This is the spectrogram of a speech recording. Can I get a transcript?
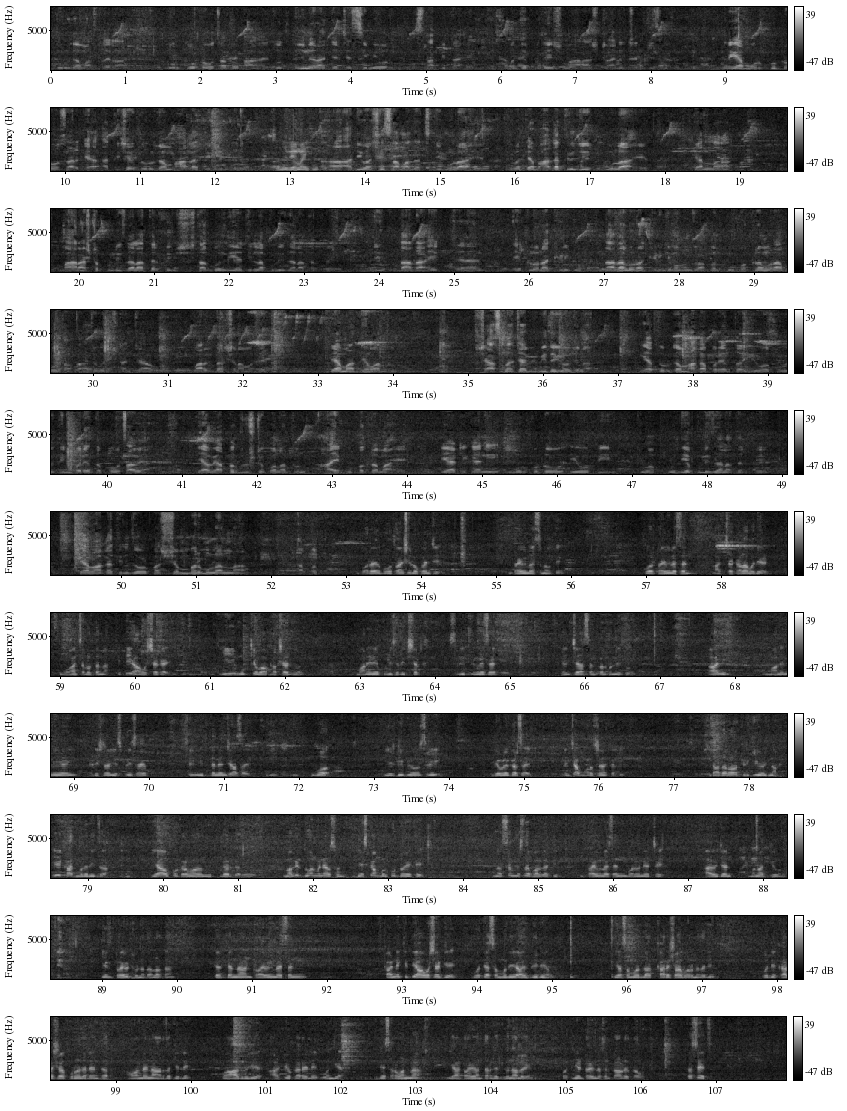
दुर्गम असलेला मुरकुटोचा जो भाग आहे जो तीन राज्याच्या सीमेवर स्थापित आहे मध्य प्रदेश महाराष्ट्र आणि छत्तीसगड. तर या मुरकुटो सारख्या अतिशय दुर्गम भागातील हा आदिवासी समाजाची जी मुलं आहेत किंवा त्या भागातील जी मुलं आहेत त्यांना महाराष्ट्र पोलीस दलातर्फे विशेषतः गोंदिया जिल्हा पोलीस दलातर्फे जी दादा एक एकलोरा खिडकी दादा लोरा खिडकी म्हणून जो आपण उपक्रम राबवत आहोत आमच्या वरिष्ठांच्या मार्गदर्शनामध्ये त्या माध्यमातून शासनाच्या विविध योजना या दुर्गम भागापर्यंत युवक युवतींपर्यंत पोहोचाव्या या व्यापक दृष्टिकोनातून हा एक उपक्रम आहे. या ठिकाणी मुरकुडो ए ओ पी किंवा गोंदिया पोलीस दलातर्फे त्या भागातील जवळपास शंभर मुलांना आपण बरे बहुतांशी लोकांचे ड्रायव्हिंग लायसन होते. व ड्रायव्हिंग लायसन आजच्या काळामध्ये वाहन चालवताना किती आवश्यक आहे ही मुख्य बाब लक्षात घेऊन माननीय पोलीस अधीक्षक श्री पिंगळे साहेब यांच्या संकल्पनेतून आणि माननीय ॲडिशनल एस पी साहेब श्री नित्यानंद झा साहेब व H D P O Shri Deolekar साहेब यांच्या मार्गदर्शनाखाली दादाराव खिडकी योजना एक हात मदतीचा. या उपक्रमाअंतर्गत मागील दोन महिन्यापासून देशका मुरकुटो येथे नक्षलग्रस्त भागातील ड्रायव्हिंग लायसन बनवण्याचे आयोजन मनात घेऊन एक ड्राईव्ह ठेवण्यात आला होता. त्यात त्यांना ड्रायव्हिंग लायसन काढणे किती आवश्यक आहे व त्यासंबंधी अधिनियम या संबंधात कार्यशाळा भरवण्यात आली. व ती कार्यशाळा पूर्ण झाल्यानंतर ऑनलाईन अर्ज केले व आज रोजी आर टी ओ कार्यालय गोंदिया इथे सर्वांना या ड्राईव्ह अंतर्गत घेऊन आलो आहे व त्यांचे ड्रायव्हिंग लायसन काढत आहोत. तसेच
